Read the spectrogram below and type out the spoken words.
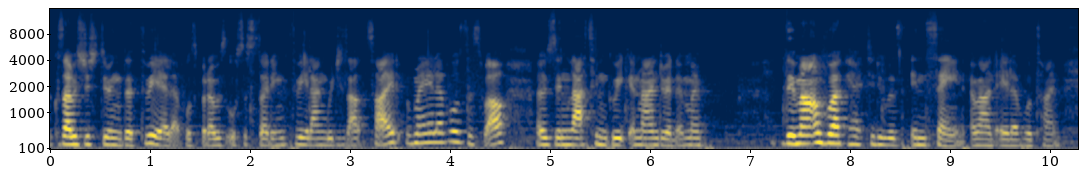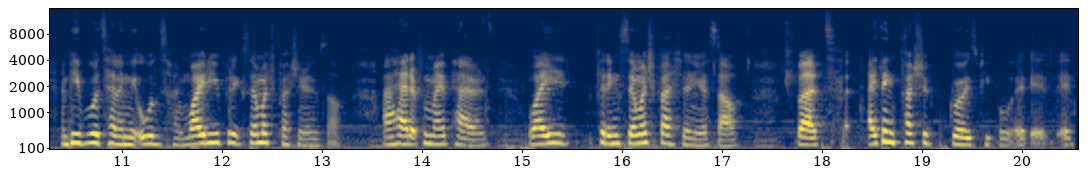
because I was just doing the three A levels, but I was also studying three languages outside of my A levels as well. I was doing Latin, Greek, and Mandarin, and my the amount of work I had to do was insane around A level time. And people were telling me all the time, "Why are you putting so much pressure on yourself?" I had it from my parents. Why are you putting so much pressure on yourself? But I think pressure grows people. It it it,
